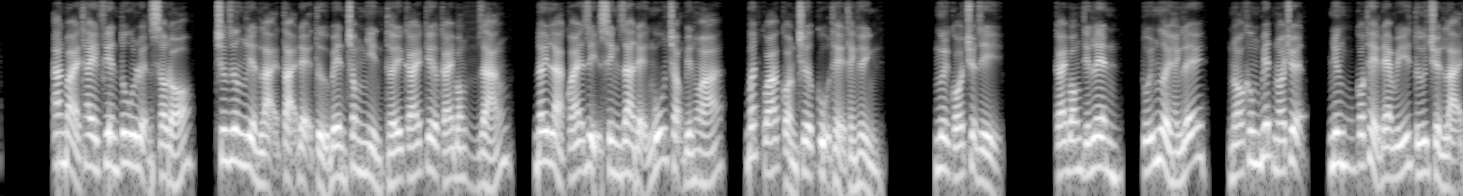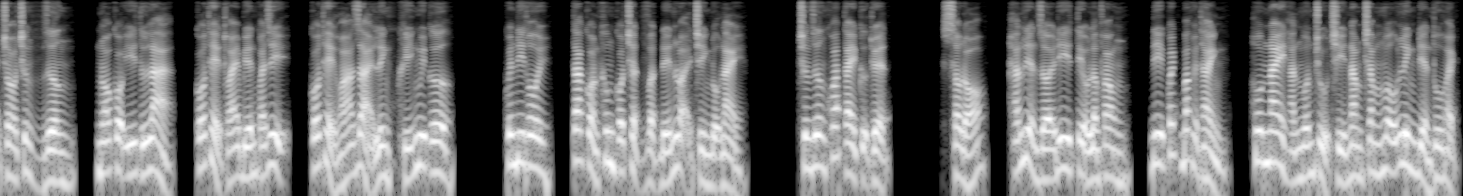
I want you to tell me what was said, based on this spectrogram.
An bài thay phiên tu luyện sau đó, Trương Dương liền lại tại đệ tử bên trong nhìn thấy cái kia cái bóng dáng, đây là quái dị sinh ra đệ ngũ trọng biến hóa, bất quá còn chưa cụ thể thành hình. Ngươi có chuyện gì? Cái bóng tiến lên, túi người hành lễ, nó không biết nói chuyện, nhưng có thể đem ý tứ truyền lại cho Trương Dương, nó có ý tứ là có thể thoái biến quái dị, có thể hóa giải linh khí nguy cơ. Quên đi thôi, ta còn không có chật vật đến loại trình độ này. Trương Dương khoát tay cự tuyệt. Sau đó, hắn liền rời đi Tiểu Lâm Phong, đi quách Bắc huyện thành, hôm nay hắn muốn chủ trì năm trăm mẫu linh điền thu hoạch.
